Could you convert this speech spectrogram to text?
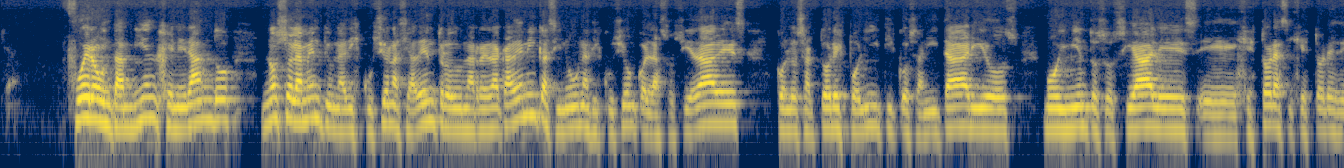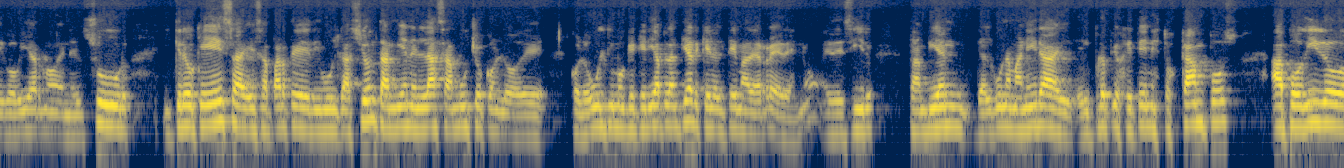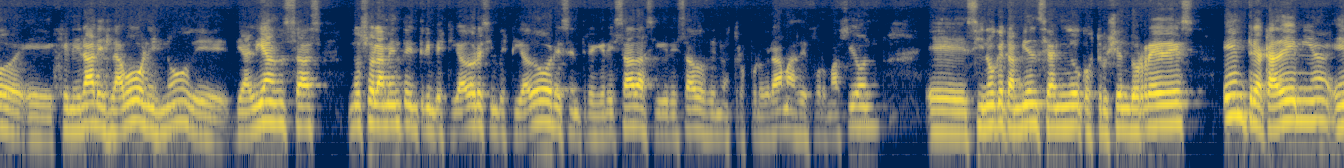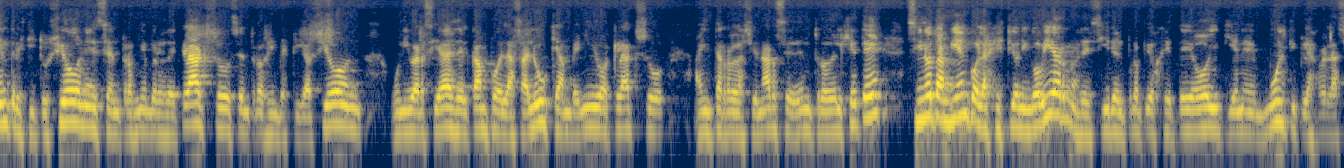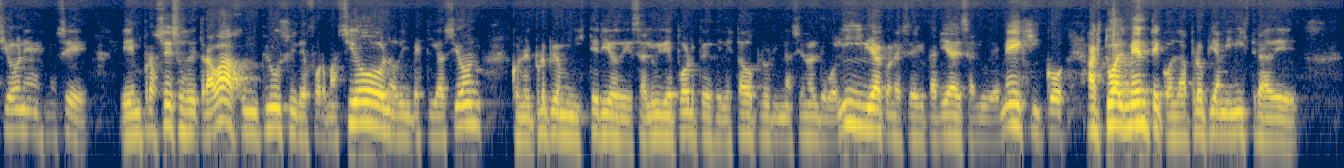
fueron también generando no solamente una discusión hacia adentro de una red académica, sino una discusión con las sociedades, con los actores políticos, sanitarios, movimientos sociales, eh, gestoras y gestores de gobierno en el sur, y creo que esa, esa parte de divulgación también enlaza mucho con lo, de, con lo último que quería plantear, que era el tema de redes, ¿no? Es decir, también de alguna manera el, propio GT en estos campos ha podido eh, generar eslabones, ¿no? De, alianzas, no solamente entre investigadores e investigadores, entre egresadas y egresados de nuestros programas de formación, eh, sino que también se han ido construyendo redes entre academia, entre instituciones, centros miembros de Claxo, centros de investigación, universidades del campo de la salud que han venido a Claxo a interrelacionarse dentro del GT, sino también con la gestión y gobierno, es decir, el propio GT hoy tiene múltiples relaciones, no sé, en procesos de trabajo incluso y de formación o de investigación con el propio Ministerio de Salud y Deportes del Estado Plurinacional de Bolivia, con la Secretaría de Salud de México, actualmente con la propia ministra de,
